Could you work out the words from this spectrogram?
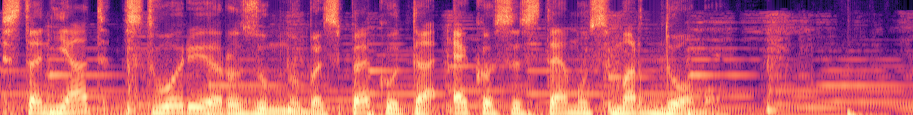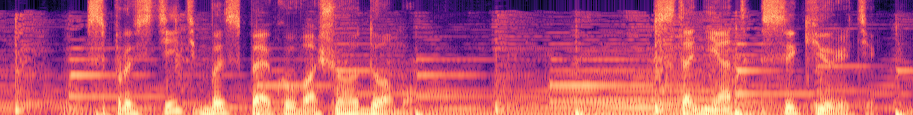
Станят створює розумну безпеку та екосистему смарт-дому. Спростіть безпеку вашого дому. Станят Security.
